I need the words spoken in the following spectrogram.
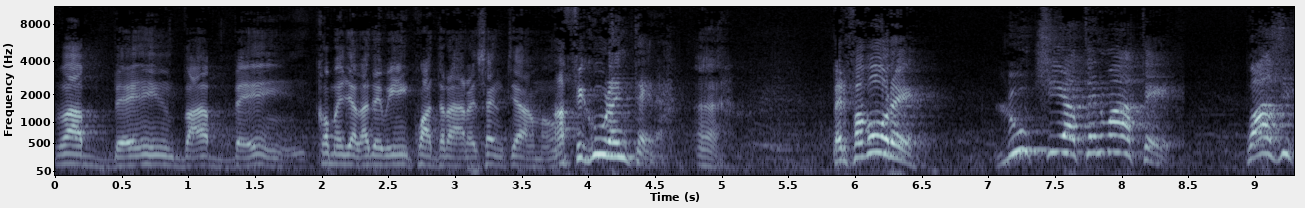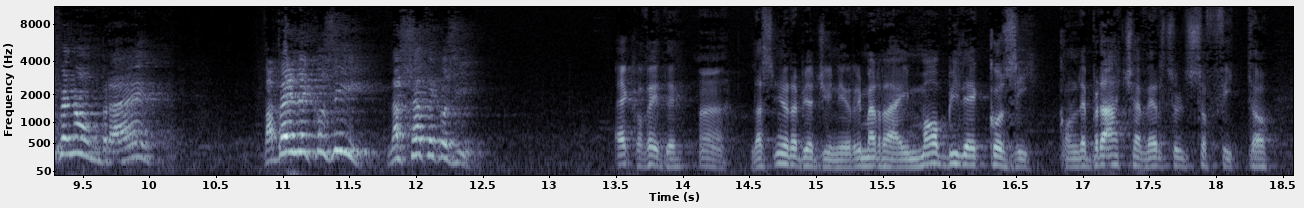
Va bene, va bene. Come gliela devi inquadrare? Sentiamo. La figura intera. Eh. Per favore, luci attenuate. Quasi penombra, eh? Va bene così, lasciate così. Ecco, vede? Eh. La signora Biagini rimarrà immobile così, con le braccia verso il soffitto.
